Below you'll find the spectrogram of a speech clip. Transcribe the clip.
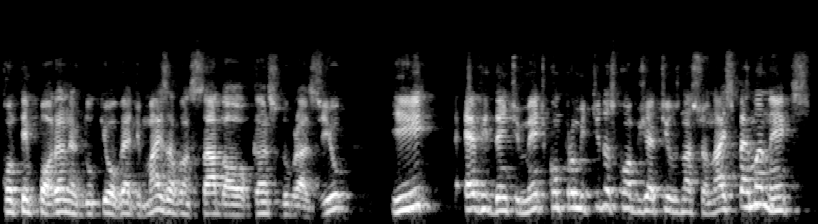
contemporâneas do que houver de mais avançado ao alcance do Brasil e evidentemente comprometidas com objetivos nacionais permanentes.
